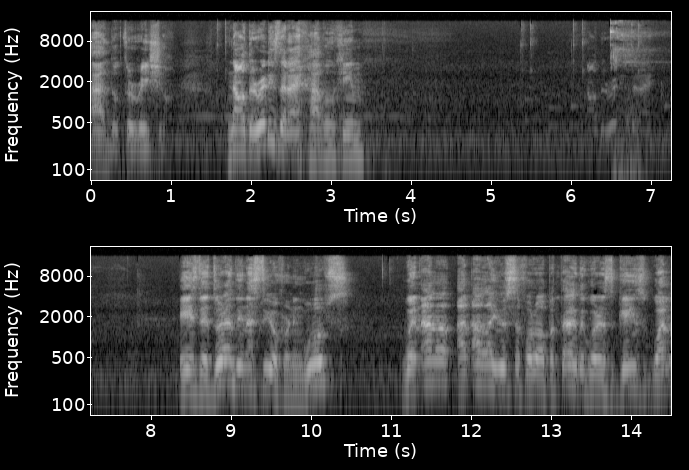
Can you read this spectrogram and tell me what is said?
and Dr. Ratio. Now the readies that I have on him is the Duran Dynasty of Running Wolves. When an, ally uses a follow-up attack, the warrior gains one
